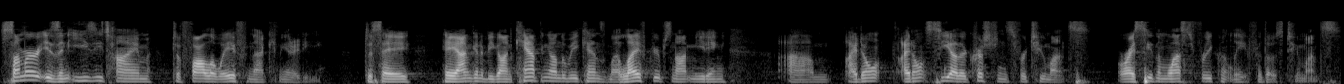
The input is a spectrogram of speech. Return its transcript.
Summer is an easy time to fall away from that community, to say, hey, I'm going to be gone camping on the weekends, my life group's not meeting, um, I, don't, I don't see other Christians for two months, or I see them less frequently for those two months.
